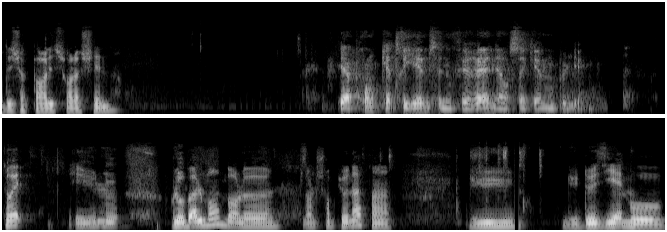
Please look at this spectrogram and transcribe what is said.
déjà parlé sur la chaîne. Et après, en quatrième, ça nous fait Rennes et en cinquième, Montpellier. Ouais. Et le, globalement, dans le, dans le championnat, enfin, du, du deuxième au,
